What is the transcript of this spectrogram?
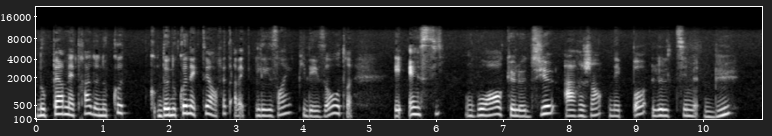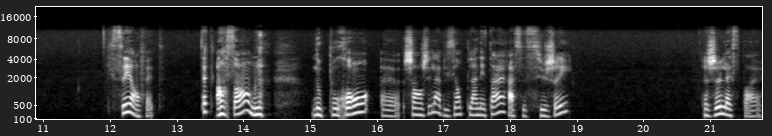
nous permettra de nous, de nous connecter en fait avec les uns puis les autres et ainsi voir que le Dieu argent n'est pas l'ultime but. C'est en fait, peut-être ensemble, nous pourrons euh, changer la vision planétaire à ce sujet. Je l'espère.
